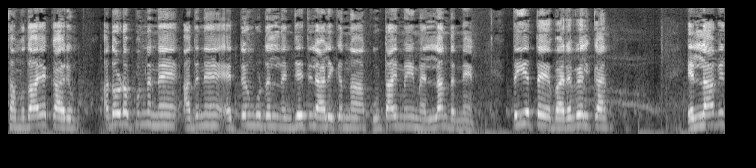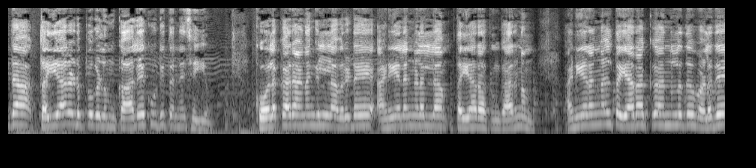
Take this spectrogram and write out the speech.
സമുദായക്കാരും അതോടൊപ്പം തന്നെ അതിനെ ഏറ്റവും കൂടുതൽ നെഞ്ചേറ്റിലാളിക്കുന്ന കൂട്ടായ്മയും എല്ലാം തന്നെ തെയ്യത്തെ വരവേൽക്കാൻ എല്ലാവിധ തയ്യാറെടുപ്പുകളും കാലേ കൂട്ടി തന്നെ ചെയ്യും. കോലക്കാരാണെങ്കിൽ അവരുടെ അണിയലങ്ങളെല്ലാം തയ്യാറാക്കും. കാരണം അണിയറങ്ങൾ തയ്യാറാക്കുക എന്നുള്ളത് വളരെ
